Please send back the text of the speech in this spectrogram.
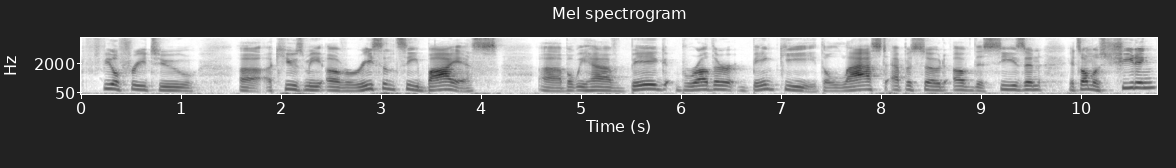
feel free to uh, accuse me of recency bias. Uh, but we have Big Brother Binky, the last episode of this season. It's almost cheating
